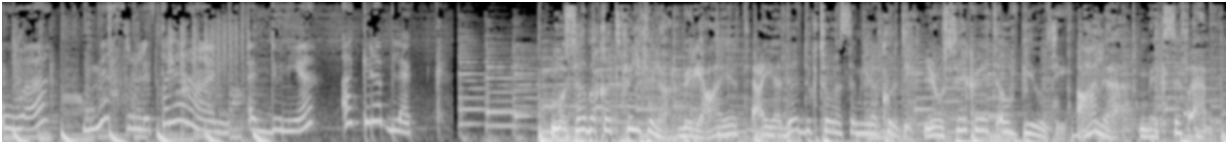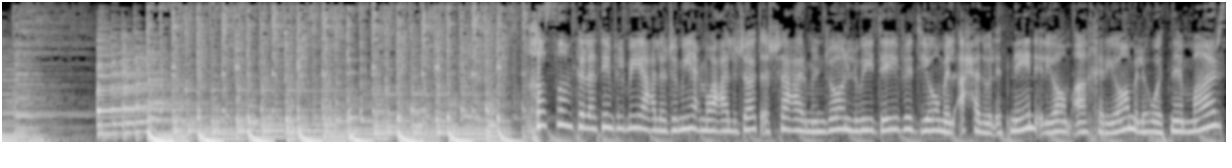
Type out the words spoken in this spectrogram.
ومصر للطيران. الدنيا أقرب لك. مسابقة فلفلر برعاية عيادات دكتورة سميرة كردي. Your Secret of Beauty على ميكس اف ام خصم 30% على جميع معالجات الشعر من جون لوي ديفيد يوم الأحد والإثنين اليوم آخر يوم اللي هو 2 مارس.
